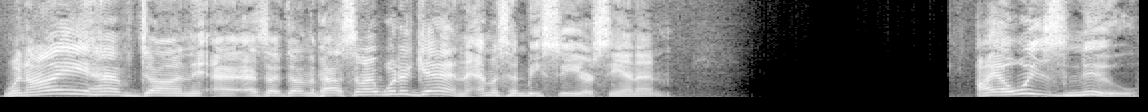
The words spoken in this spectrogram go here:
When I have done, as I've done in the past, and I would again, MSNBC or CNN, I always knew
